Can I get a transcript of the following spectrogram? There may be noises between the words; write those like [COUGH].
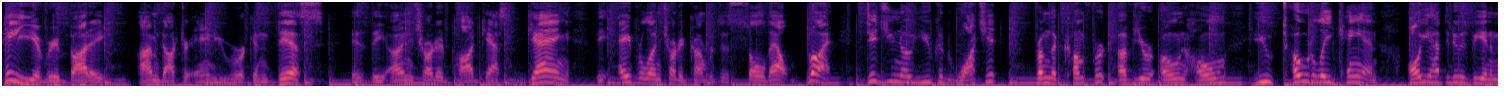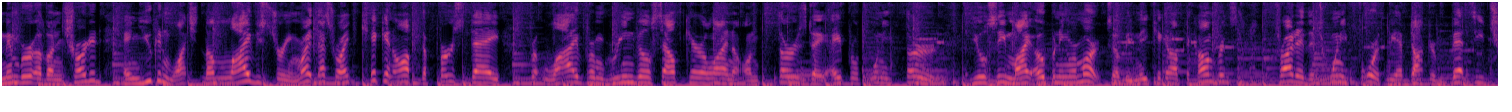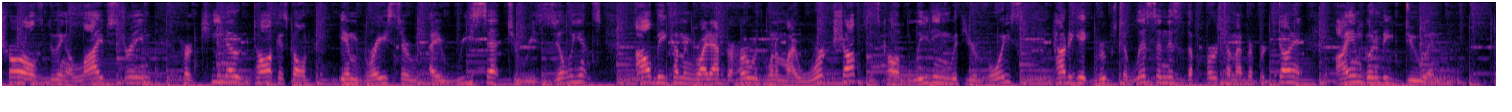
Hey, everybody. I'm Dr. Andy Roark, and this is the Uncharted Podcast. Gang, the April Uncharted Conference is sold out, but did you know you could watch it from the comfort of your own home? You totally can. All you have to do is be a member of Uncharted, and you can watch the live stream. Right, that's right, kicking off the first day live from Greenville, South Carolina on Thursday, April 23rd. You'll see my opening remarks. It'll be me kicking off the conference. Friday, the 24th, we have Dr. Betsy Charles doing a live stream. Her keynote talk is called Embrace a, a Reset to Resilience. I'll be coming right after her with one of my workshops. It's called Leading with Your Voice How to Get Groups to Listen. This is the first time I've ever done it. I am going to be doing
